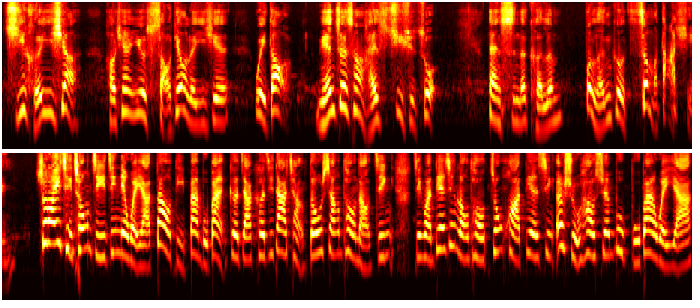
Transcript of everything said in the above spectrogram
集合一下，好像又少掉了一些味道。原则上还是继续做，但是呢，可能不能够这么大型。受到疫情冲击，今年尾牙到底办不办？各家科技大厂都伤透脑筋。尽管电信龙头中华电信二十五号宣布不办尾牙，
